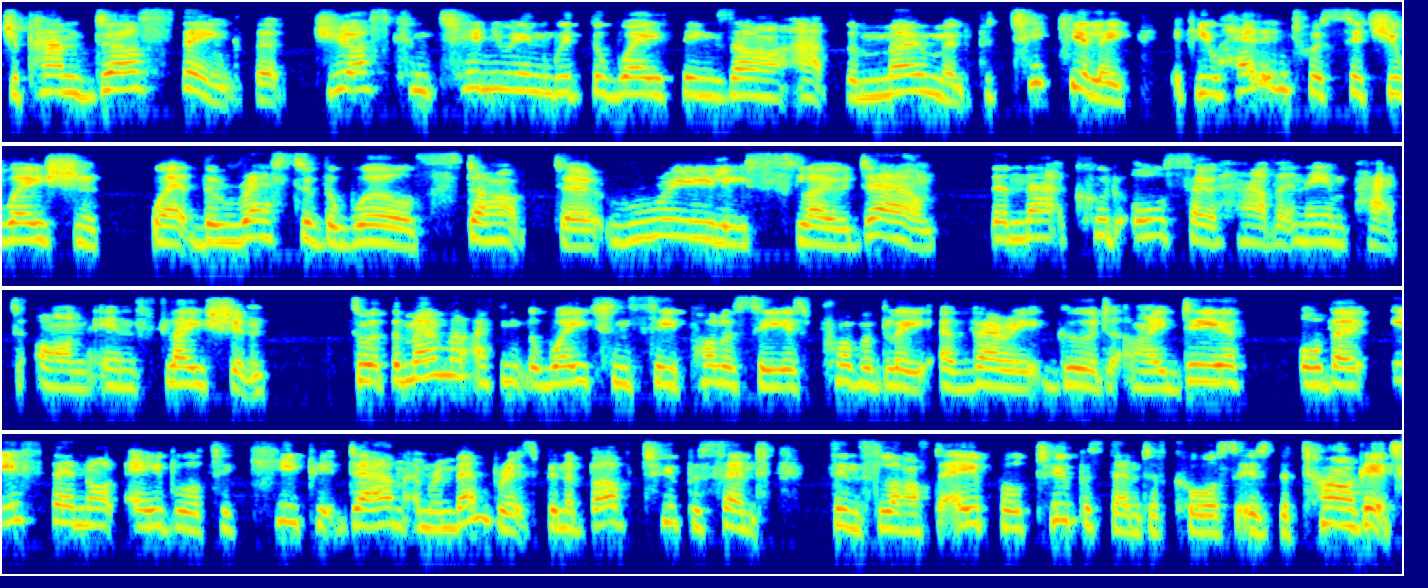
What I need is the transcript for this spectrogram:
Japan does think that just continuing with the way things are at the moment, particularly if you head into a situation where the rest of the world starts to really slow down, then that could also have an impact on inflation. So at the moment, I think the wait and see policy is probably a very good idea. Although, if they're not able to keep it down, and remember, it's been above 2% since last April, 2%, of course, is the target,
